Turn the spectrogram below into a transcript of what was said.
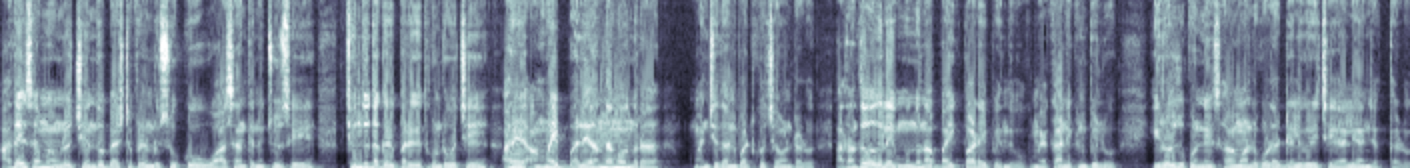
అదే సమయంలో చందు బెస్ట్ ఫ్రెండ్ సుక్కు వాసంతిని చూసి చందు దగ్గరికి పరిగెత్తుకుంటూ వచ్చి అరే అమ్మాయి భలే అందంగా ఉందిరా మంచిదాన్ని పట్టుకొచ్చావంటాడు. అదంతా వదిలే ముందు నా బైక్ పాడైపోయింది ఒక మెకానిక్ని పిలు. ఈరోజు కొన్ని సామాన్లు కూడా డెలివరీ చేయాలి అని చెప్తాడు.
